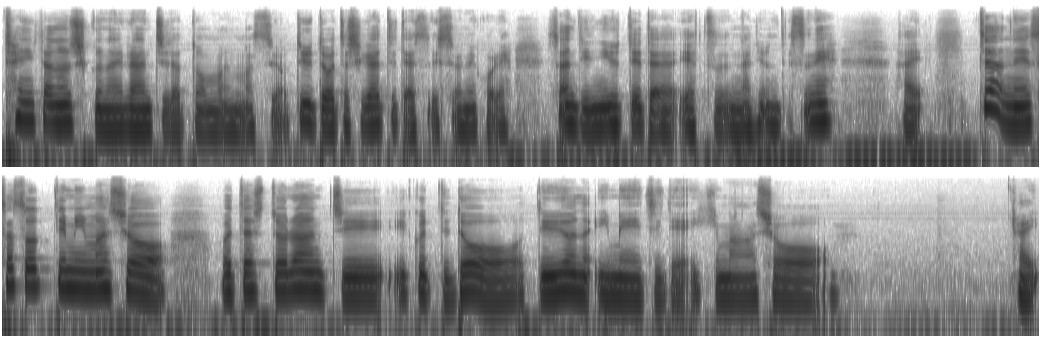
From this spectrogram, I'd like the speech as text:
対に楽しくないランチだと思いますよ。というと私がやってたやつですよね、これ。サンディに言ってたやつになるんですね。はい。じゃあね、誘ってみましょう。私とランチ行くってどうっていうようなイメージで行きましょう。はい、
